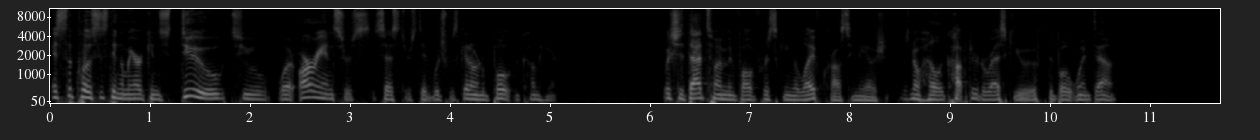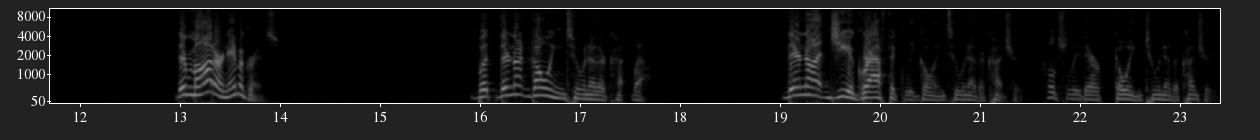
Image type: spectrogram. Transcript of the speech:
It's the closest thing Americans do to what our ancestors did, which was get on a boat and come here, which at that time involved risking your life crossing the ocean. There was no helicopter to rescue if the boat went down. They're modern immigrants, but they're not going to another country. Well, they're not geographically going to another country. Culturally, they're going to another country.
